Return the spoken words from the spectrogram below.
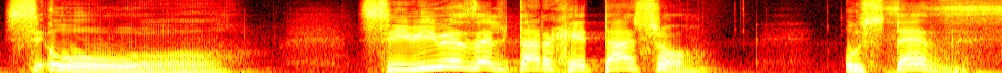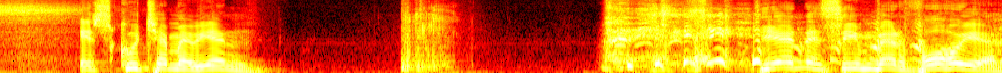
Si, uh, si vives del tarjetazo, usted, escúcheme bien, tiene inverfobia.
